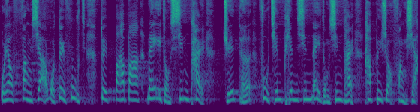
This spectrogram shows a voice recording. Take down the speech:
我要放下我对父对爸爸那一种心态，觉得父亲偏心那一种心态，他必须要放下。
